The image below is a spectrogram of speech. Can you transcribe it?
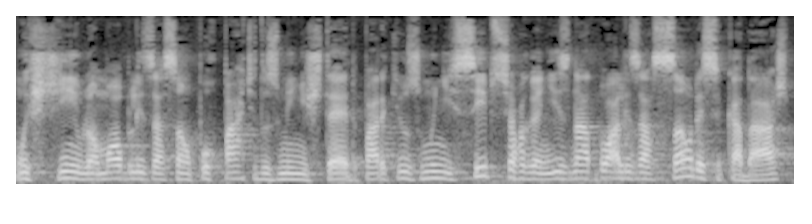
um estímulo, uma mobilização por parte dos ministérios para que os municípios se organizem na atualização desse cadastro,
